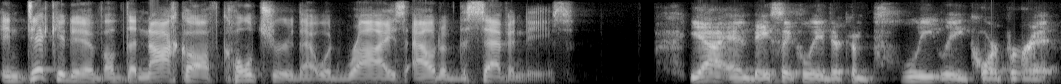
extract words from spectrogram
indicative of the knockoff culture that would rise out of the 70s. Yeah, and basically they're completely corporate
